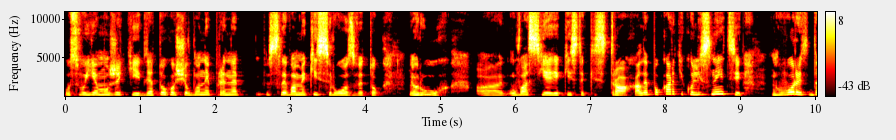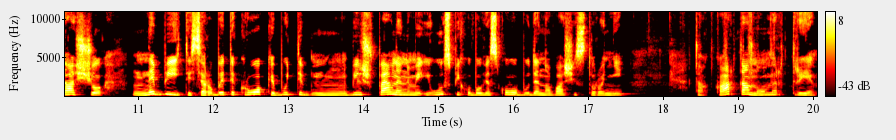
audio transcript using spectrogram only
у своєму житті для того, щоб вони принесли вам якийсь розвиток, рух. У вас є якийсь такий страх. Але по карті колісниці говорить, да, що не бійтеся робити кроки, будьте більш впевненими, і успіх обов'язково буде на вашій стороні. Так, карта номер 3.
